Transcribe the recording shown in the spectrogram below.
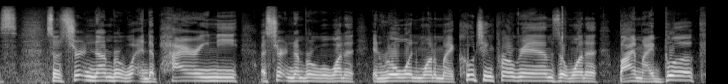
So a certain number will end up hiring me. A certain number will want to enroll in one of my coaching programs. They'll want to buy my book.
